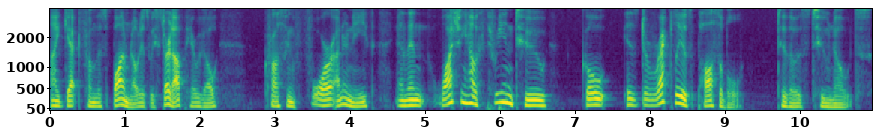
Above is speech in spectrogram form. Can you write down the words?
I get from this bottom note as we start up, here we go, crossing four underneath, and then watching how three and two go as directly as possible to those two notes.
